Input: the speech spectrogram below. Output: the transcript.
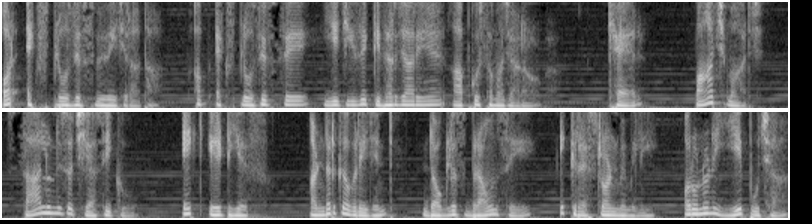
और एक्सप्लोजिव्स भी बेच रहा था। अब एक्सप्लोजिव से ये चीज़ें किधर जा रही हैं, आपको समझ आ रहा होगा। खैर, पाँच मार्च साल 1986 को एक ATF undercover agent Douglas Brown से एक रेस्टोरेंट में मिली और उन्होंने ये पूछा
